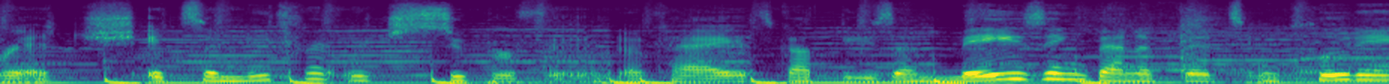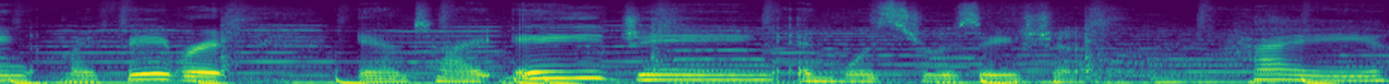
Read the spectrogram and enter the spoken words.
rich. It's a nutrient rich superfood, okay? It's got these amazing benefits, including my favorite anti aging and moisturization. Hi.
